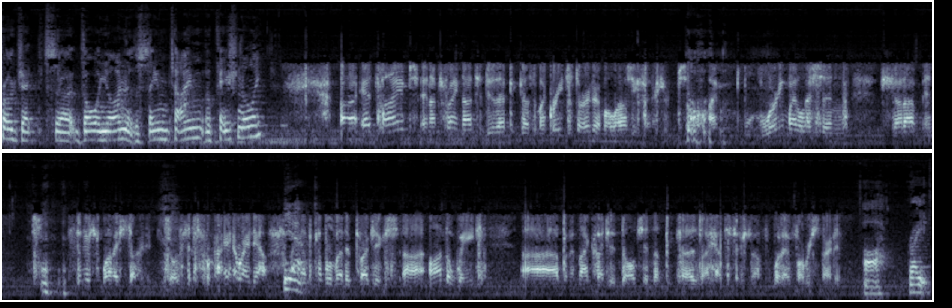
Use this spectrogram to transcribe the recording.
projects uh, going on at the same time occasionally? Uh, at times, and I'm trying not to do that because I'm a great starter, I'm a lousy finisher. So oh. I'm learning my lesson, shut up and finish what I started. So that's where I am right now. Yeah. I have a couple of other projects uh, on the wait, uh, but I'm not going to indulge in them because I have to finish off what I've already started. Ah, right.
